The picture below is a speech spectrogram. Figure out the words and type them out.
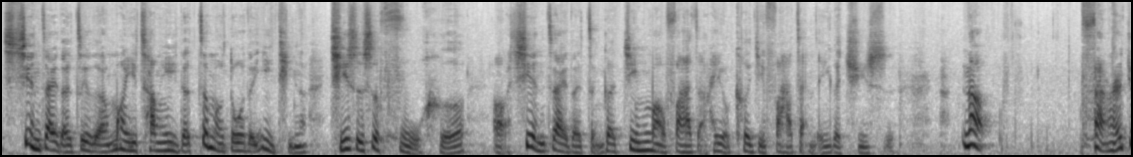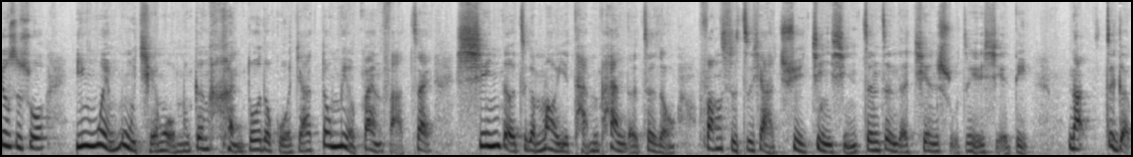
现在的这个贸易倡议的这么多的议题呢，其实是符合啊现在的整个经贸发展还有科技发展的一个趋势。那反而就是说，因为目前我们跟很多的国家都没有办法在新的这个贸易谈判的这种方式之下去进行真正的签署这些协定，那这个。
